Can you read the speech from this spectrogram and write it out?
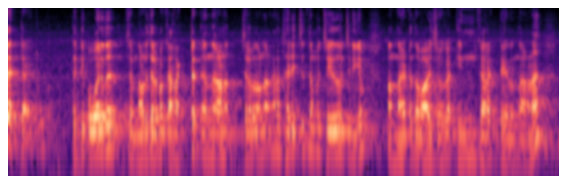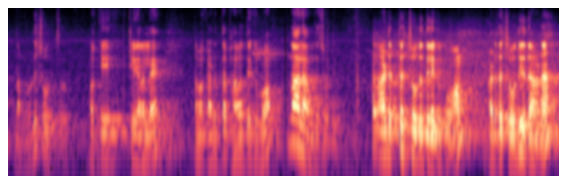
തെറ്റായിട്ടുള്ളത്. തെറ്റിപ്പോകരുത്. നമ്മൾ ചിലപ്പോൾ കറക്റ്റ് എന്നാണ് ചിലപ്പോൾ നമ്മൾ അങ്ങനെ ധരിച്ച് നമ്മൾ ചെയ്തു വെച്ചിരിക്കും. നന്നായിട്ടൊന്ന് വായിച്ചു നോക്കുക ഇൻകറക്റ്റ് ഏതെന്നാണ് നമ്മളോട് ചോദിച്ചത്. ഓക്കെ ക്ലിയർ അല്ലേ? നമുക്ക് അടുത്ത ഭാഗത്തേക്ക് പോവാം. നാലാമത്തെ ചോദ്യം. അടുത്ത ചോദ്യത്തിലേക്ക് പോവാം. അടുത്ത ചോദ്യം ഇതാണ്.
